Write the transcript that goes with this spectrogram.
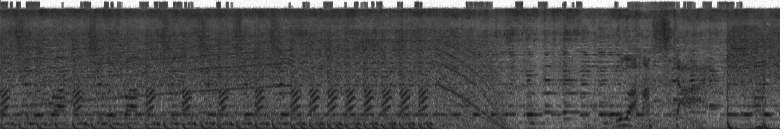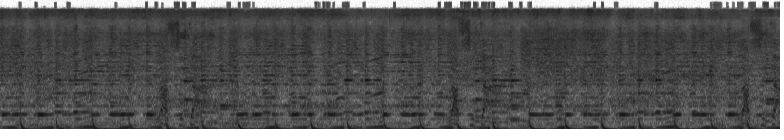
Hamsının bak Hamsının bak Hamsın hamsın hamsın hamsın Ham ham ham ham ham ham ham ham. Ula hamster. Lass sie da. Lass sie da. Lass sie da.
